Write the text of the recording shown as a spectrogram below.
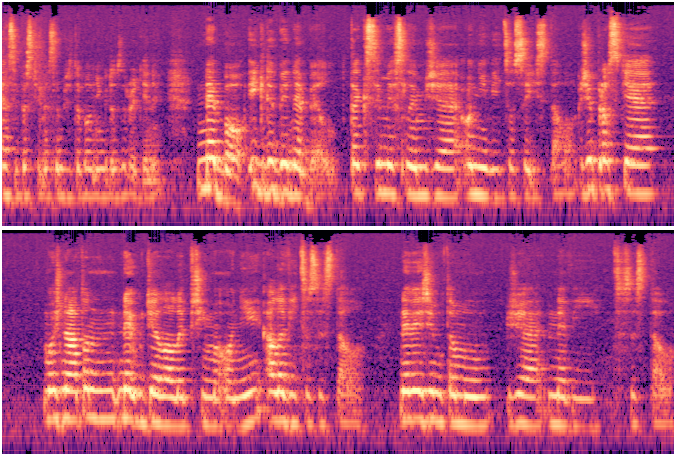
Já si prostě myslím, že to byl někdo z rodiny. Nebo i kdyby nebyl, tak si myslím, že oni ví, co se jí stalo. Že prostě možná to neudělali přímo oni, ale ví, co se stalo. Nevěřím tomu, že neví, co se stalo.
